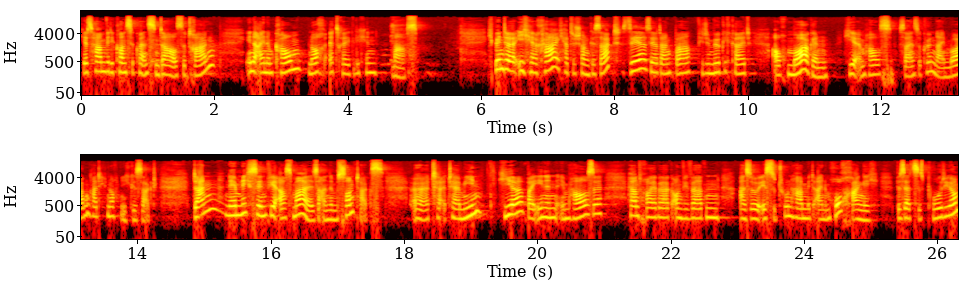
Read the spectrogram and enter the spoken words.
Jetzt haben wir die Konsequenzen daraus zu tragen, in einem kaum noch erträglichen Maß. Ich bin der IHK, ich hatte schon gesagt, sehr, sehr dankbar für die Möglichkeit, auch morgen hier im Haus sein zu können. Nein, morgen hatte ich noch nicht gesagt. Dann nämlich sind wir erstmals an dem Sonntags äh, hier bei Ihnen im Hause, Herrn Freiberg. Und wir werden also es zu tun haben mit einem hochrangig besetztes Podium,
